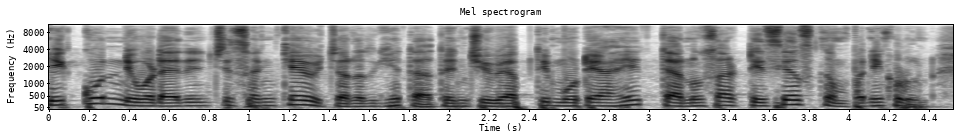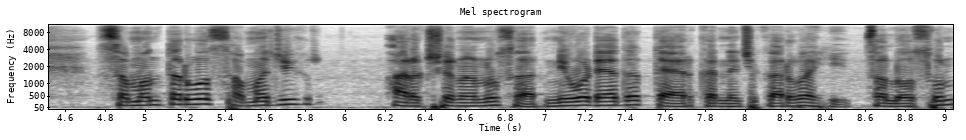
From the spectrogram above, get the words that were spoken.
एकूण निवड यादींची संख्या विचारात घेता त्यांची व्याप्ती मोठी आहे. त्यानुसार टी सी एस कंपनीकडून समांतर व सामाजिक आरक्षणानुसार निवड याद्या तयार करण्याची कार्यवाही चालू असून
